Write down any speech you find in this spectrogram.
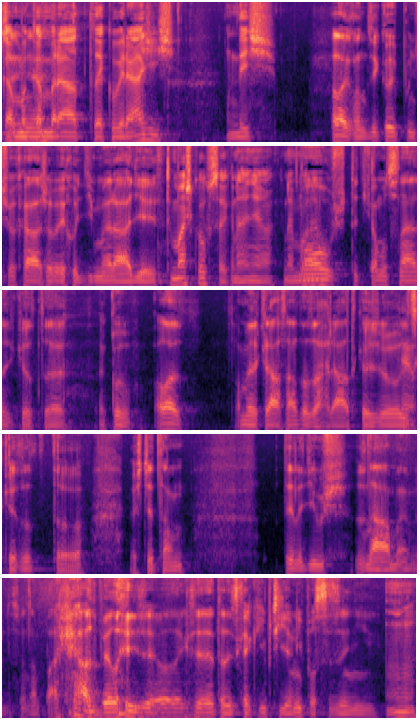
kam, kam rád jako vyrážíš, když... Ale k Honzikovi Punčochářovi chodíme rádi. To máš kousek, ne nějak? Nebo no, ne? už teďka moc ne, teďka to je jako, ale tam je krásná ta zahrádka, že jo, vždycky jo. to, to, ještě tam ty lidi už známe, my jsme tam párkrát byli, že jo, takže je to vždycky takový příjemný posezení, mm.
